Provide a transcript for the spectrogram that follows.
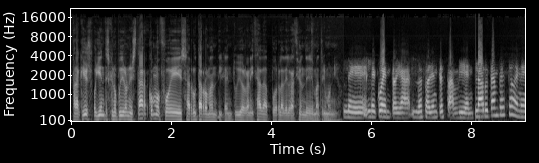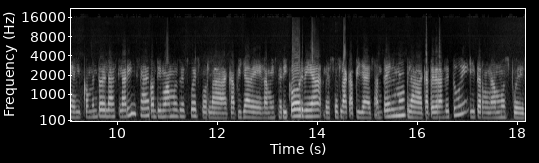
para aquellos oyentes que no pudieron estar, ¿cómo fue esa ruta romántica en Tui organizada por la Delegación de Matrimonio? Le, le cuento ya, los oyentes también. La ruta empezó en el convento de las Clarisas, continuamos después por la capilla de la Misericordia, después la capilla de San Telmo, la catedral de Tui y terminamos pues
